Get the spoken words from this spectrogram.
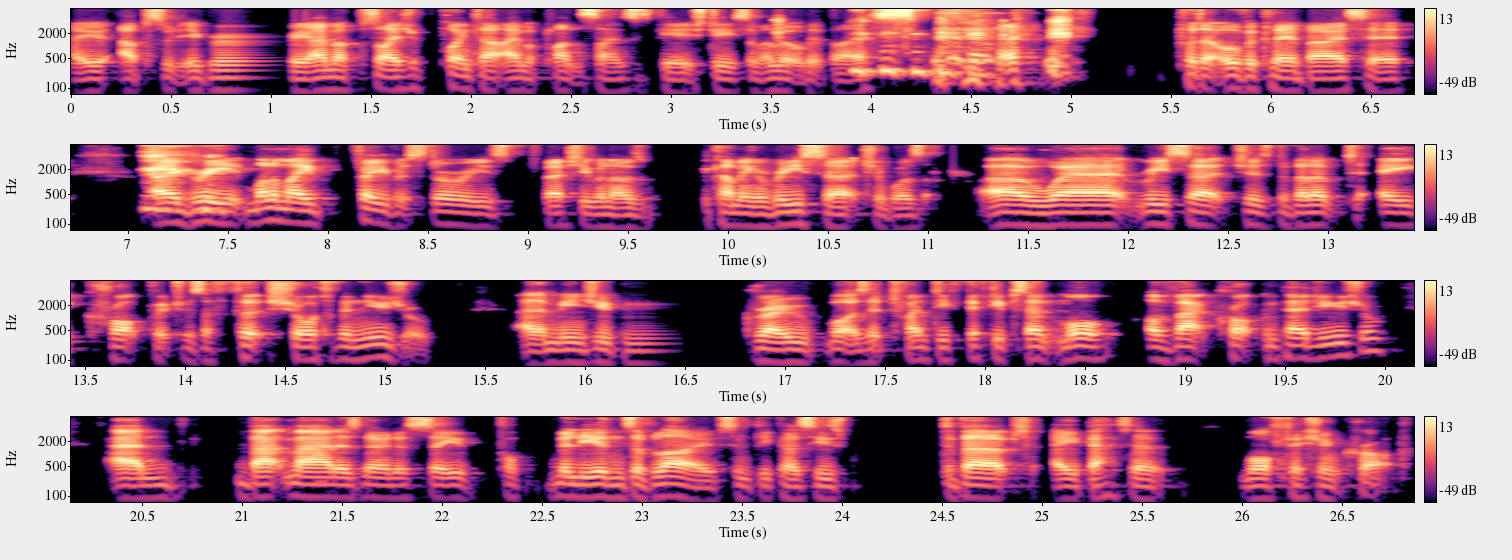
I absolutely agree. I'm a, so I should point out I'm a plant sciences PhD, so I'm a little bit biased. Put that over clear bias here. I agree. One of my favorite stories, especially when I was becoming a researcher, was uh, where researchers developed a crop which was a foot shorter than usual. And it means you can grow, what is it, 20, 50% more of that crop compared to usual. And that man is known to save millions of lives simply because he's developed a better, more efficient crop.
